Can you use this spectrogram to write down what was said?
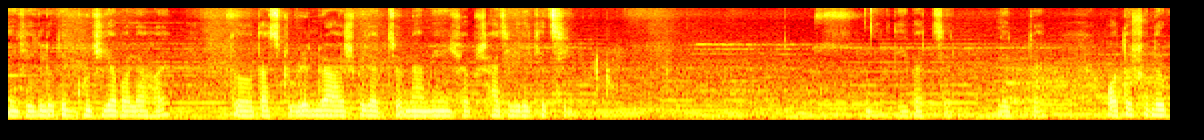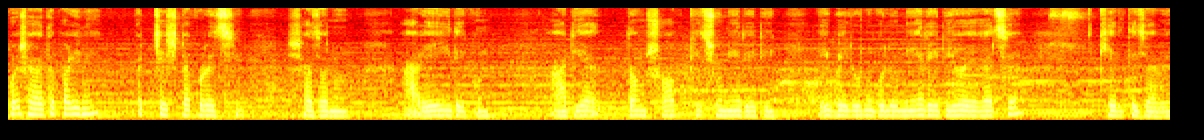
এই যেগুলোকে গুজিয়া বলা হয়, তো তার স্টুডেন্টরা আসবে, যার জন্য আমি সব সাজিয়ে রেখেছি। দেখতেই পাচ্ছেন প্লেটটা অত সুন্দর করে সাজাতে পারিনি বাট চেষ্টা করেছি সাজানো আর এই দেখুন, আটি একদম সব কিছু নিয়ে রেডি এই বেলুনগুলো নিয়ে রেডি হয়ে গেছে, খেলতে যাবে।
